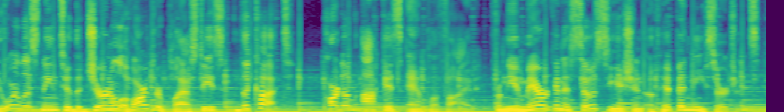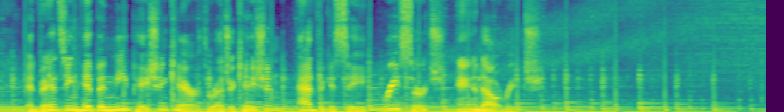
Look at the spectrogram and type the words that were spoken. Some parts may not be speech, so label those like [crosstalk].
You're listening to the Journal of Arthroplasty's, The Cut, part of AAHKS Amplified, from the American Association of Hip and Knee Surgeons, advancing hip and knee patient care through education, advocacy, research, and outreach.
